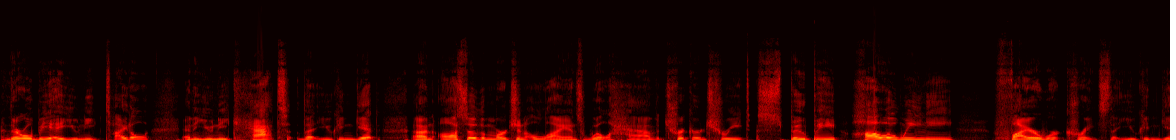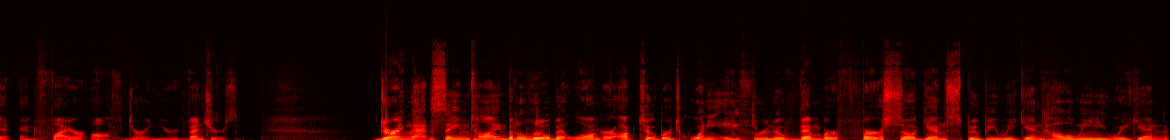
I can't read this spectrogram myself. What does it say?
There will be a unique title and a unique hat that you can get. And also, the Merchant Alliance will have trick or treat, spoopy, Halloweeny firework crates that you can get and fire off during your adventures. During that same time, but a little bit longer, October 28th through November 1st, so again, spoopy weekend, Halloweeny weekend,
